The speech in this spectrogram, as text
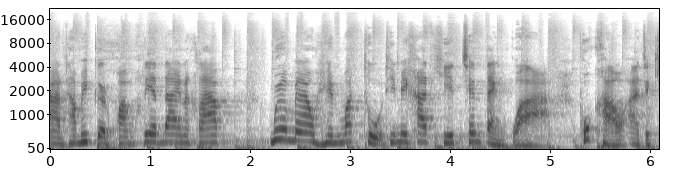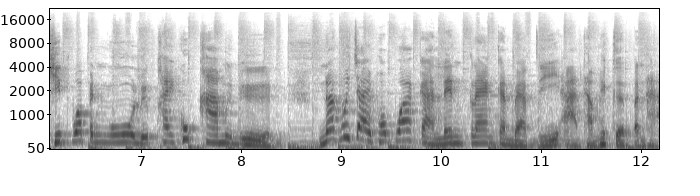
อาจทำให้เกิดความเครียดได้นะครับ เมื่อแมวเห็นวัตถุที่ไม่คาดคิด เช่นแตงกวาพวกเขาอาจจะคิดว่าเป็นงูหรือภัยคุกคามอื่นๆ นักวิจัยพบว่าการเล่นแกล้งกันแบบนี้อาจทำให้เกิดปัญหา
